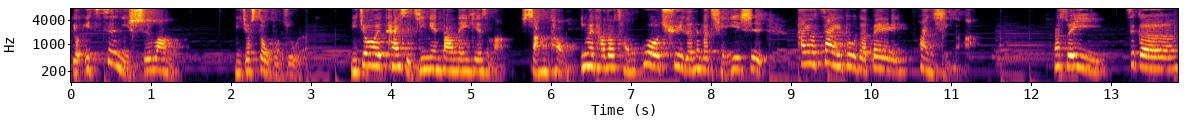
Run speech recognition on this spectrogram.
有一次你失望，你就受不住了，你就会开始经验到那些什么伤痛，因为它都从过去的那个潜意识，它又再度的被唤醒了嘛。那所以这个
